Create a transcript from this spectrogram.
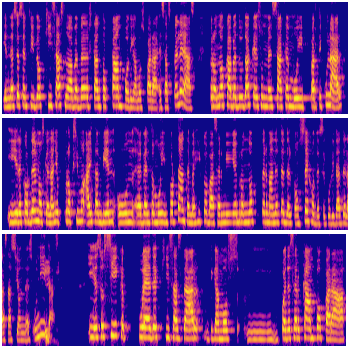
Y en ese sentido, quizás no va a haber tanto campo, digamos, para esas peleas, pero no cabe duda que es un mensaje muy particular. Y recordemos que el año próximo hay también un evento muy importante. México va a ser miembro no permanente del Consejo de Seguridad de las Naciones Unidas. Y eso sí que puede quizás dar, digamos, mm, puede ser campo para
